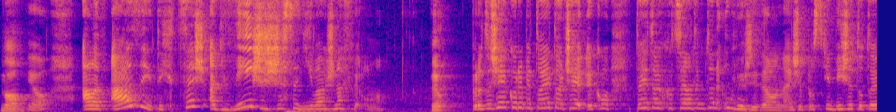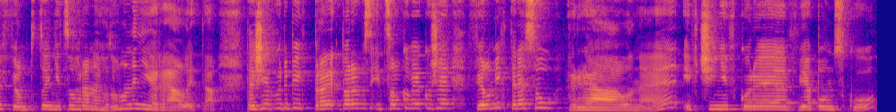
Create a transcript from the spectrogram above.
No, jo, ale v Ázii ty chceš, ať víš, že se díváš na film. jo. Protože jako kdyby to je to, že jako, to je to, jako, co je na tom to neuvěřitelné, že prostě víš, že toto je film, toto je něco hraného, tohle není realita. Takže jako kdyby pra- paradoxně i celkově jakože filmy, které jsou reálné, i v Číně, v Koreji, v Japonsku,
